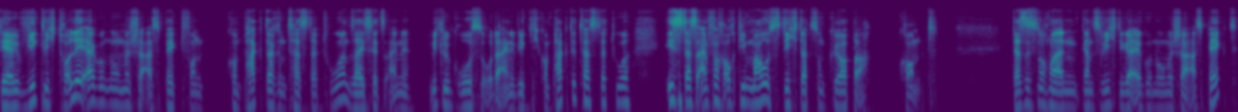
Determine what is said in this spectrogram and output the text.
Der wirklich tolle ergonomische Aspekt von kompakteren Tastaturen, sei es jetzt eine mittelgroße oder eine wirklich kompakte Tastatur, ist, dass einfach auch die Maus dichter zum Körper kommt. Das ist nochmal ein ganz wichtiger ergonomischer Aspekt.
